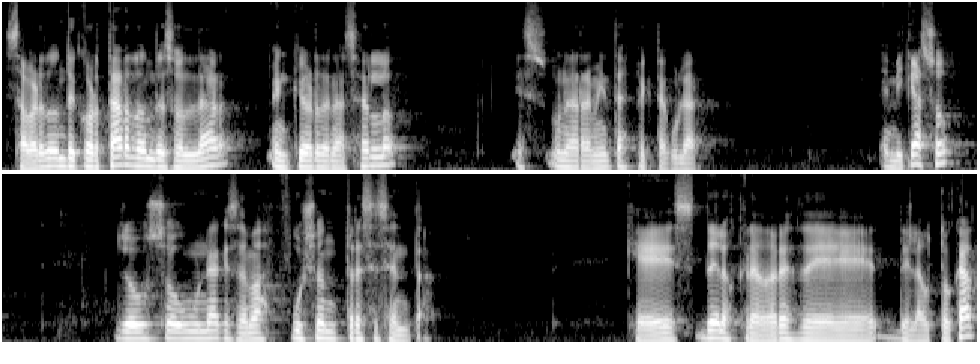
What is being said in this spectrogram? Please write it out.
saber dónde cortar, dónde soldar, en qué orden hacerlo. Es una herramienta espectacular. En mi caso, yo uso una que se llama Fusion 360, que es de los creadores de, del AutoCAD.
